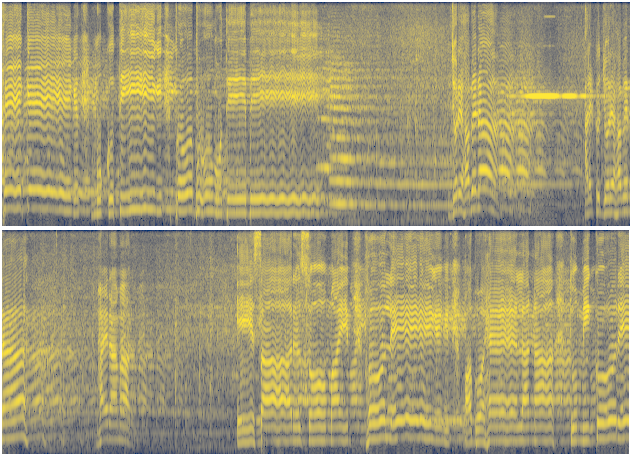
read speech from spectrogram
থেকে মুক্তি প্রভু দেবে। জোরে হবে না? আরেকটু জোরে হবে না? ভাইরা আমার এসার সময় হলে অবহেলা না তুমি করে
